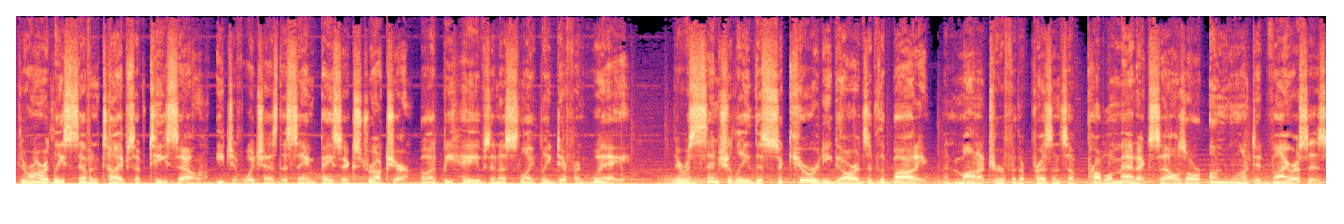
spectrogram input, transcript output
There are at least seven types of T cell, each of which has the same basic structure but behaves in a slightly different way. They're essentially the security guards of the body and monitor for the presence of problematic cells or unwanted viruses,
